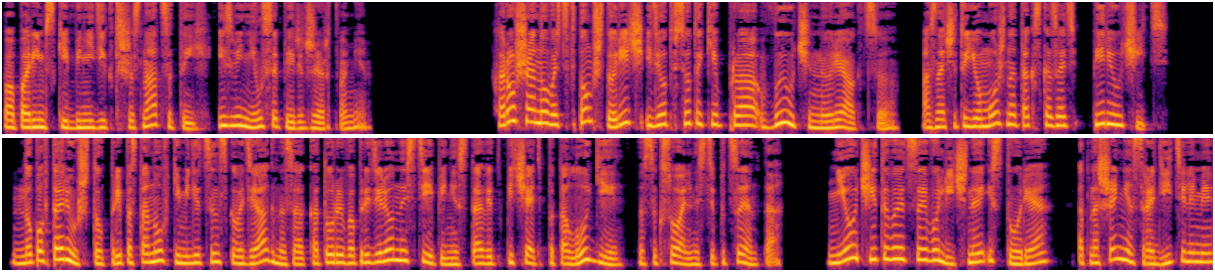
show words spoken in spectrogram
Папа Римский Бенедикт XVI извинился перед жертвами. Хорошая новость в том, что речь идет все-таки про выученную реакцию, а значит, ее можно, так сказать, переучить. Но повторю, что при постановке медицинского диагноза, который в определенной степени ставит печать патологии на сексуальности пациента, не учитывается его личная история, отношения с родителями,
